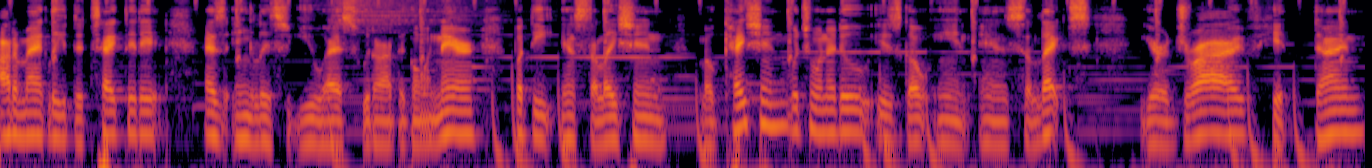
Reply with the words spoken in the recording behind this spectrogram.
automatically detected it as English US. We don't have to go in there. But the installation location, what you want to do is go in and select your drive, hit done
